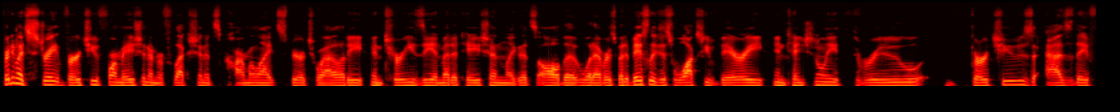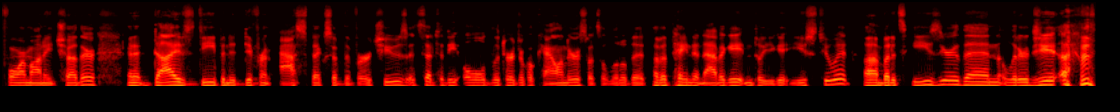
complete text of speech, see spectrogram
pretty much straight virtue formation and reflection. It's Carmelite spirituality and Teresian meditation. Like that's all the whatever's, but it basically just walks you very intentionally through virtues as they form on each other and it dives deep into different aspects of the virtues. It's set to the old liturgical calendar so it's a little bit of a pain to navigate until you get used to it um, but it's easier than liturgy of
